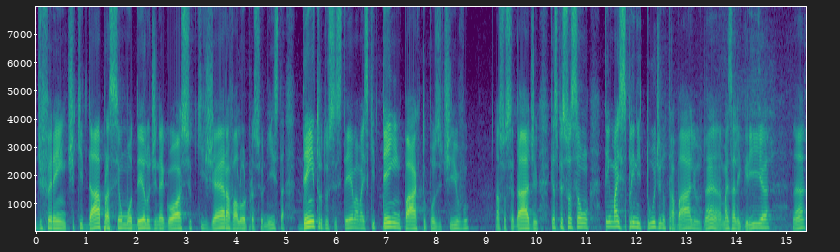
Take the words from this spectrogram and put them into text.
diferente, que dá para ser um modelo de negócio que gera valor para o acionista dentro do sistema, mas que tem impacto positivo na sociedade, que as pessoas são, têm mais plenitude no trabalho, né, mais alegria, né,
